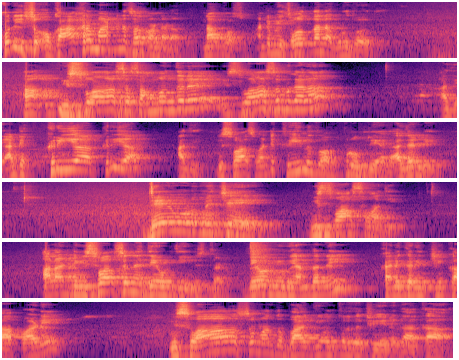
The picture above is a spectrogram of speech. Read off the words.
కొన్ని ఒక ఆఖరి మాటని చదవండి నాకు నా కోసం. అంటే మీ చదువుతుందని నాకు గురుతోంది విశ్వాస సంబంధులే విశ్వాసము గల అది అంటే క్రియ క్రియ అది. విశ్వాసం అంటే క్రియలు ద్వారా ప్రూవ్ చేయాలి. అదండి. దేవుడు మెచ్చే విశ్వాసం అది. అలాంటి విశ్వాసాన్ని దేవుడు దీవిస్తాడు. దేవుడు మేము అందరినీ కనికరించి కాపాడి విశ్వాసమందు భాగ్యవంతులుగా చేయనుగాక.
